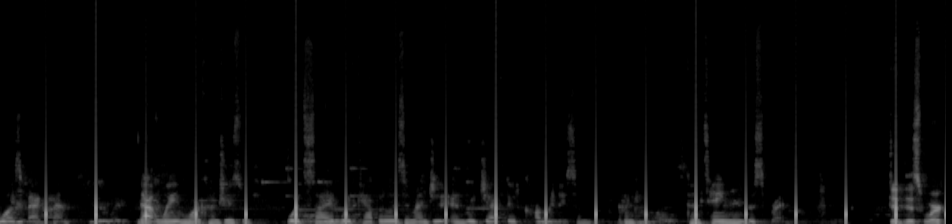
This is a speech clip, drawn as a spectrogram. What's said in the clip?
was back then. That way, more countries would side with capitalism and, and rejected communism, con- containing the spread. Did this work?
